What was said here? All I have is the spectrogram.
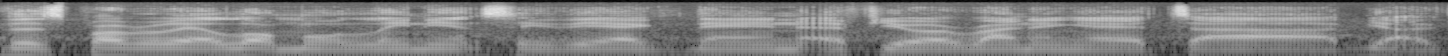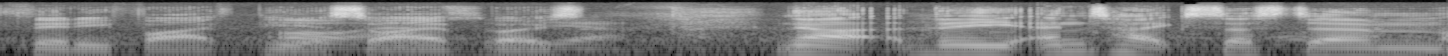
there's probably a lot more leniency there than if you were running at uh, you know 35 psi oh, of boost. Yeah. Now the intake system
